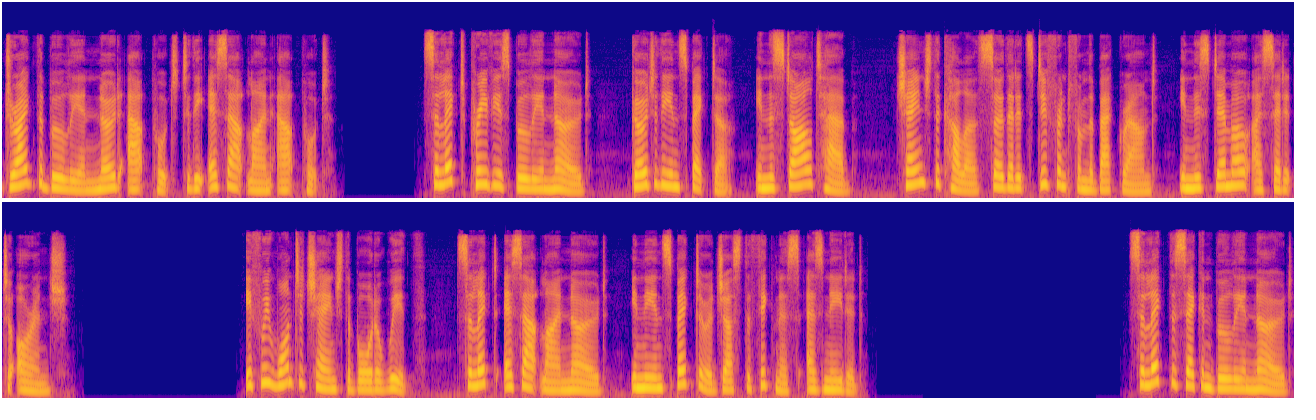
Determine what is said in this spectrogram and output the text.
drag the Boolean node output to the S-outline output. Select previous Boolean node, go to the inspector, in the Style tab, change the color so that it's different from the background, in this demo I set it to orange. If we want to change the border width, select S-outline node, in the inspector adjust the thickness as needed. Select the second Boolean node,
